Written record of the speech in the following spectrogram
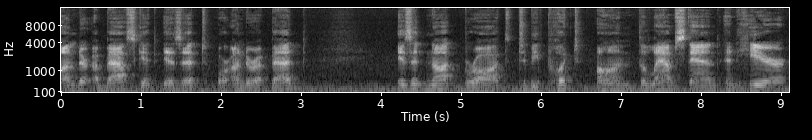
under a basket, is it? Or under a bed? Is it not brought to be put on the lampstand? And here,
